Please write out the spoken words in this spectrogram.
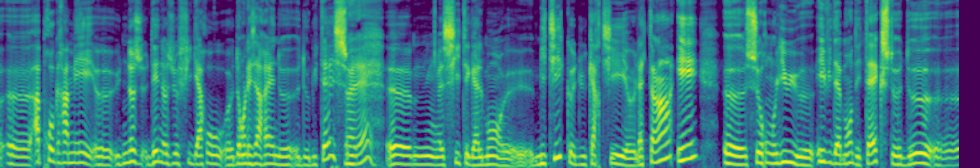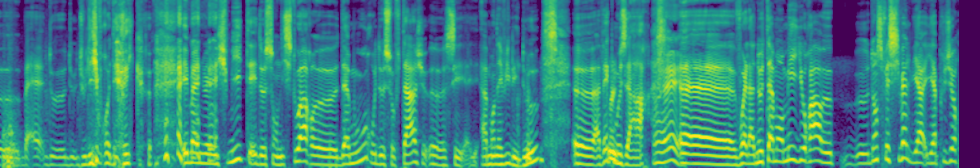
a programmé une noce- des noces de Figaro dans les arènes de Lutèce, Ouais. site également mythique du quartier latin, et seront lus évidemment des textes de, ben, de- de- du livre d'Éric Emmanuel Schmitt et de son histoire euh, d'amour ou de sauvetage, euh, c'est à mon avis les deux, euh, avec Oui. Mozart. Ouais. Voilà, notamment, mais il y aura dans ce festival, il y a, il y a plusieurs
